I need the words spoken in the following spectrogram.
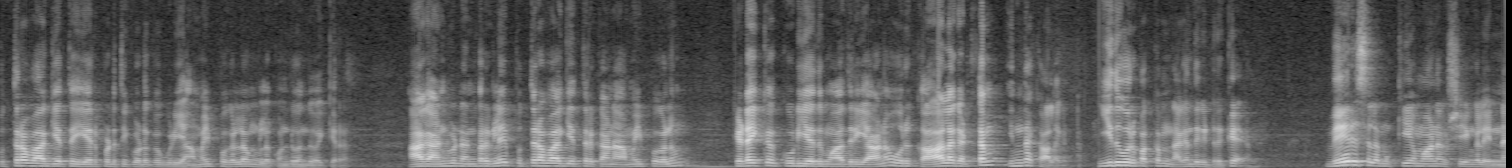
புத்திரபாகியத்தை ஏற்படுத்தி கொடுக்கக்கூடிய அமைப்புகளில் உங்களை கொண்டு வந்து வைக்கிறார் ஆக அன்பு நண்பர்களே புத்திரபாகியத்திற்கான அமைப்புகளும் கிடைக்கக்கூடியது மாதிரியான ஒரு காலகட்டம் இந்த காலகட்டம். இது ஒரு பக்கம் நகர்ந்துக்கிட்டு இருக்கு. வேறு சில முக்கியமான விஷயங்கள் என்ன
